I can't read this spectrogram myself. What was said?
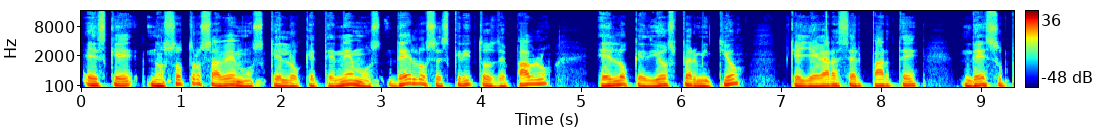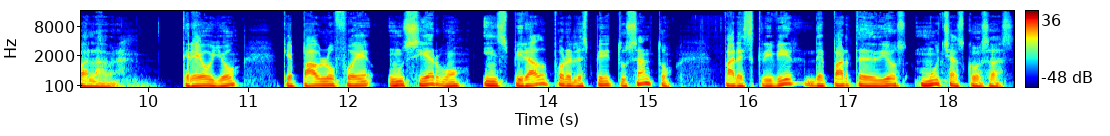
es que nosotros sabemos que lo que tenemos de los escritos de Pablo es lo que Dios permitió que llegara a ser parte de su palabra. Creo yo que Pablo fue un siervo inspirado por el Espíritu Santo para escribir de parte de Dios muchas cosas,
